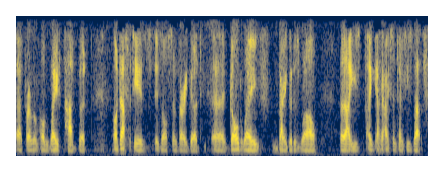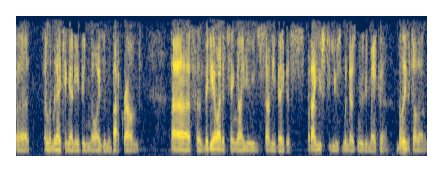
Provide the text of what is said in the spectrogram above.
a program called WavePad, but Audacity is is also very good. Uh, Gold Wave, very good as well. I use I, I sometimes use that for eliminating any of the noise in the background. Uh, for video editing, I use Sony Vegas, but I used to use Windows Movie Maker. Believe it or not.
